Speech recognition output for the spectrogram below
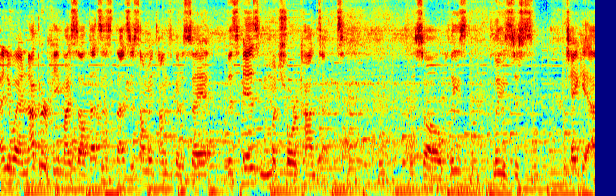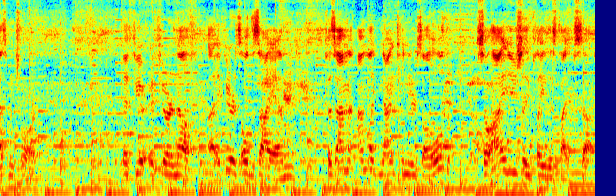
Anyway, I'm not gonna repeat myself. That's just that's just how many times I'm gonna say it. This is mature content. So please please just take it as mature. If you're if you're enough, uh, if you're as old as I am, because I'm I'm like 19 years old, so I usually play this type of stuff.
